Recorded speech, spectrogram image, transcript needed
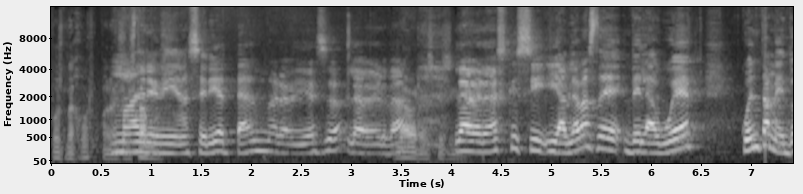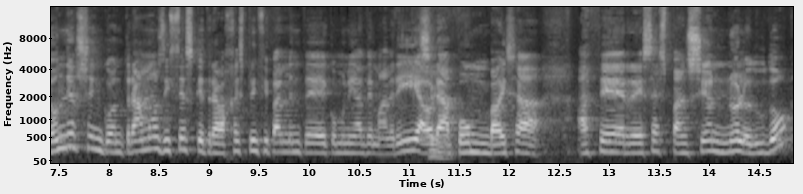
pues mejor. Para Madre mía, sería tan maravilloso, la verdad. La verdad es que sí. La verdad es que sí. Y hablabas de, de la web. Cuéntame, ¿dónde os encontramos? Dices que trabajáis principalmente Comunidad de Madrid, ahora, pum, vais a hacer esa expansión, no lo dudo,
